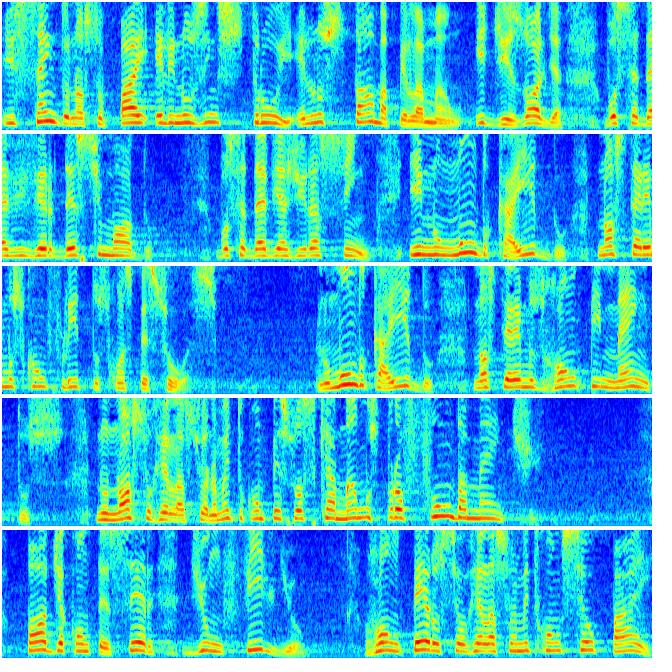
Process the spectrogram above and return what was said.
E sendo nosso Pai, Ele nos instrui, Ele nos toma pela mão e diz: Olha, você deve viver deste modo, você deve agir assim. E no mundo caído, nós teremos conflitos com as pessoas. No mundo caído, nós teremos rompimentos no nosso relacionamento com pessoas que amamos profundamente. Pode acontecer de um filho romper o seu relacionamento com o seu pai.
